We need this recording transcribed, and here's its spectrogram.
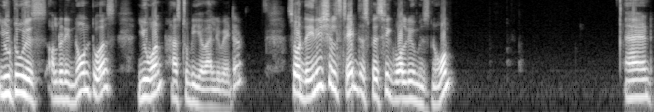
U2 is already known to us, U1 has to be evaluated. So, at the initial state the specific volume is known and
